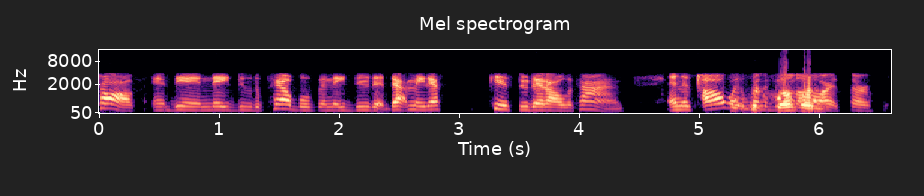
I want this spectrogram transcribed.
chalk and then they do the pebbles and they do that. That I mean, that's kids do that all the time, and it's always going to be on a hard surface.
